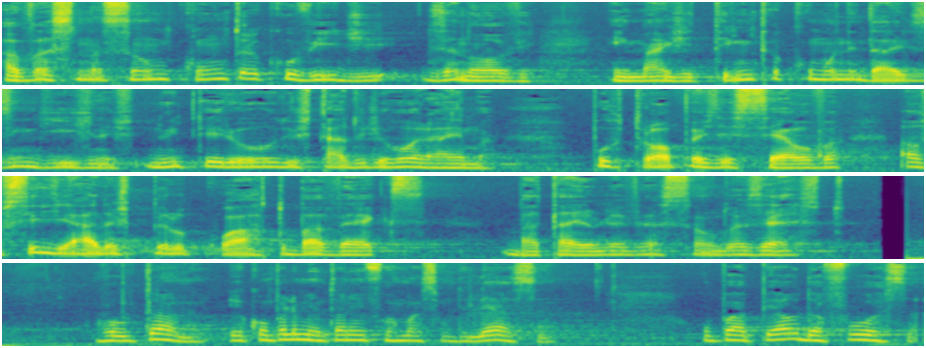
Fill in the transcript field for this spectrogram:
a vacinação contra a Covid-19 em mais de 30 comunidades indígenas no interior do estado de Roraima, por tropas de selva auxiliadas pelo 4 BAVEX, Batalhão de Aviação do Exército. Voltando e complementando a informação de Lessa, o papel da força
